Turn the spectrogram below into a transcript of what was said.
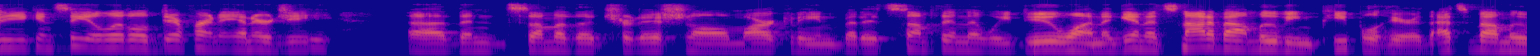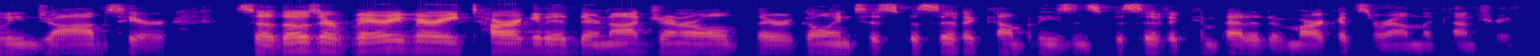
You can see a little different energy uh, than some of the traditional marketing, but it's something that we do want. Again, it's not about moving people here. That's about moving jobs here. So those are very, very targeted. They're not general. They're going to specific companies and specific competitive markets around the country.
